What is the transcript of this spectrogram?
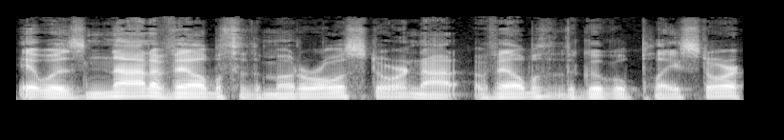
It was not available through the Motorola store, not available through the Google Play Store.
